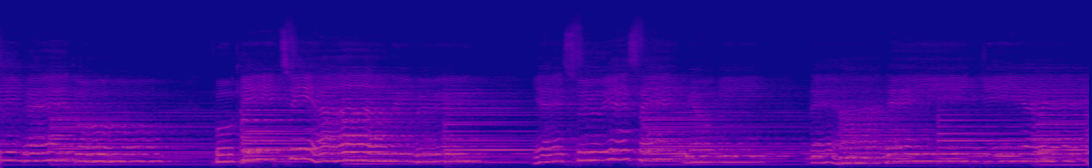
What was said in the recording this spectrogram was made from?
낙심해도 포기치 않음은 예수의 생명이 내 안에 있기에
